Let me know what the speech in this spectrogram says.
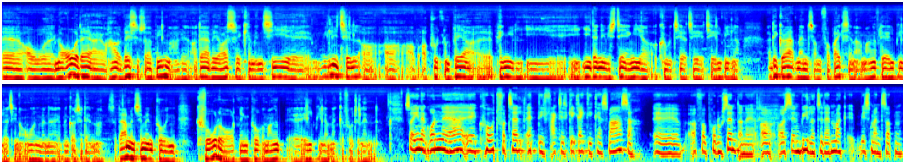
Øh, og øh, Norge der er jo, har et væsentligt større bilmarked, og der er vi også, kan man sige, øh, villige til at, at, at putte nogle flere øh, penge i, i, i den investering i at konvertere til, til elbiler. Og det gør, at man som fabrik sender mange flere elbiler til Norge, end man, man gør til Danmark. Så der er man simpelthen på en kvoteordning på, hvor mange elbiler man kan få til landet. Så en af grundene er kort fortalt, at det faktisk ikke rigtig kan svare sig øh, og for producenterne at, at sende biler til Danmark, hvis man sådan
